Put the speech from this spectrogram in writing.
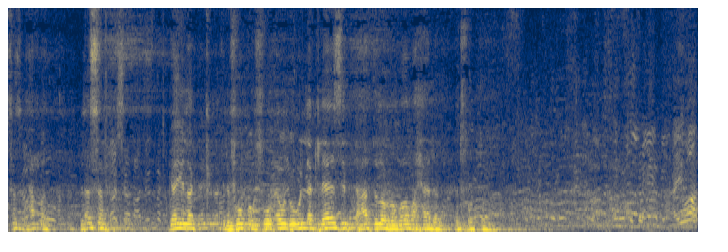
أستاذ محمد للأسف جاي لك تليفون من فوق قوي بيقول لك لازم تعدل الربابه حالا. اتفضل. أيوة.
